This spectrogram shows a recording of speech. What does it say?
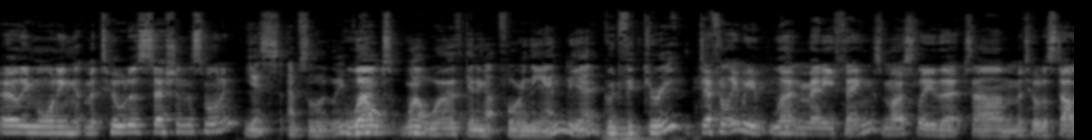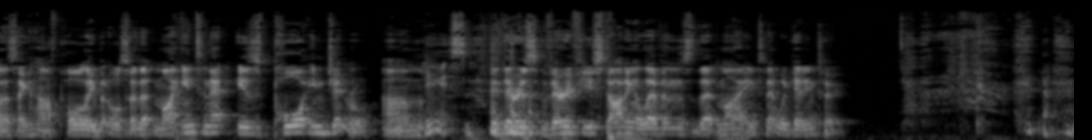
early morning Matildas session this morning. Yes, absolutely. Well, Learnt- well worth getting up for in the end. Yeah, good victory. Definitely, we learnt many things. Mostly that um, Matilda started the second half poorly, but also that my internet is poor in general. Um, Yes. there is very few starting 11s that my internet would get into.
